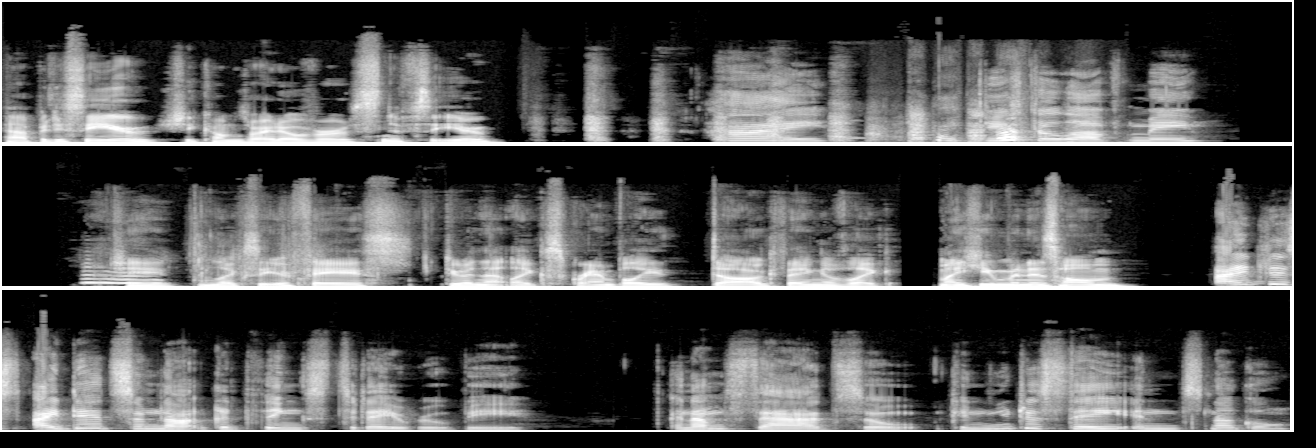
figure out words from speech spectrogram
happy to see you. She comes right over, sniffs at you. Hi. Do you still love me? She looks at your face, doing that like scrambly dog thing of like, my human is home. I just I did some not good things today, Ruby. And I'm sad, so can you just stay and snuggle?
